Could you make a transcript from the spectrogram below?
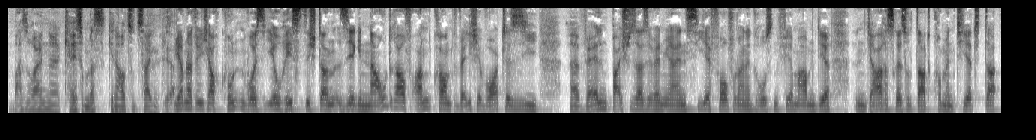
war so ein äh, Case, um das genau zu zeigen. Ja. Wir haben natürlich auch Kunden, wo es juristisch dann sehr genau drauf ankommt, welche Worte sie äh, wählen. Beispielsweise, wenn wir einen CFO von einer großen Firma haben, der ein Jahresresultat kommentiert, da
